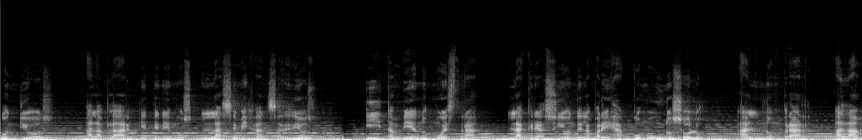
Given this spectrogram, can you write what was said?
con Dios al hablar que tenemos la semejanza de Dios. Y también nos muestra la creación de la pareja como uno solo al nombrar Adán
